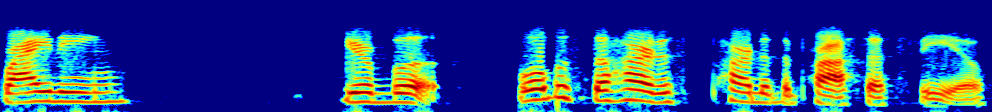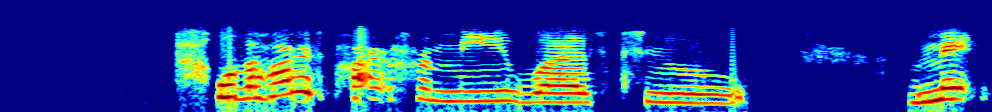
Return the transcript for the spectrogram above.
writing your book? What was the hardest part of the process for you? Well, the hardest part for me was to make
